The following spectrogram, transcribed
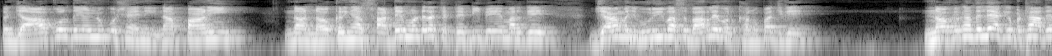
ਪੰਜਾਬ ਕੋਲ ਦੇਣ ਨੂੰ ਕੁਛ ਹੈ ਨਹੀਂ, ਨਾ ਪਾਣੀ, ਨਾ ਨੌਕਰੀਆਂ, ਸਾਡੇ ਮੁੰਡੇ ਦਾ ਚਿੱਟੇ ਪੀ ਪੀ ਮਰ ਗਏ, ਜਾਂ ਮਜਬੂਰੀ ਬਸ ਬਾਹਰਲੇ ਮੁਲਕਾਂ ਨੂੰ ਭੱਜ ਗਏ। ਨੌਕਰੀਆਂ ਤੇ ਲਿਆ ਕੇ ਬਿਠਾ ਦੇ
